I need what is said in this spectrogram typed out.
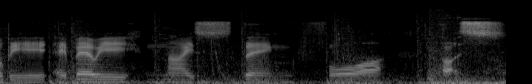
will be a very nice thing for us.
